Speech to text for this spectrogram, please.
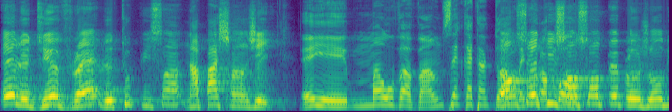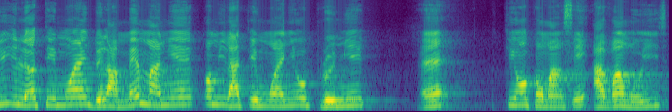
Et le Dieu vrai, le Tout-Puissant, n'a pas changé. Donc ceux qui sont son peuple aujourd'hui, il leur témoigne de la même manière comme il a témoigné aux premiers hein, qui ont commencé avant Moïse.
